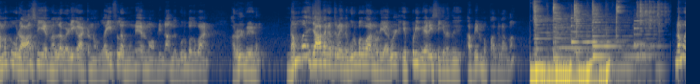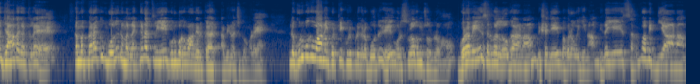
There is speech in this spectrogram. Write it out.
நமக்கு ஒரு ஆசிரியர் நல்ல வழிகாட்டணும் லைஃப்பில் முன்னேறணும் அப்படின்னா அங்கே குரு பகவான் அருள் வேணும். நம்ம ஜாதகத்தில் இந்த குரு பகவானுடைய அருள் எப்படி வேலை செய்கிறது அப்படின்னு நம்ம பார்க்கலாமா? நம்ம ஜாதகத்தில் நம்ம பிறக்கும்போது நம்ம லக்னத்திலேயே குரு பகவான் இருக்கார் அப்படின்னு வச்சுக்கோங்களேன். இந்த குரு பகவானை பற்றி குறிப்பிடுகிற போது ஒரு ஸ்லோகம் சொல்கிறோம் குரவே சர்வ லோகானாம் விஷஜே பவரோகினாம் இதையே சர்வ வித்யானாம்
